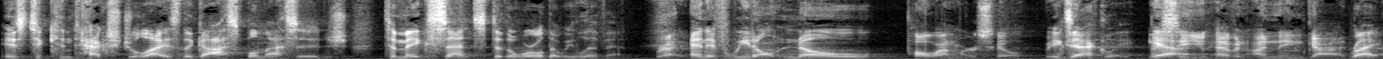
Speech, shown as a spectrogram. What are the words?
is to contextualize the gospel message to make sense to the world that we live in. Right. And if we don't know Paul on Mars Hill. Exactly. Yeah. I see you have an unnamed God. Right.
